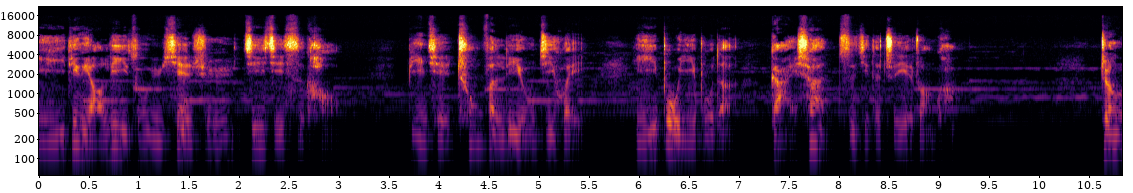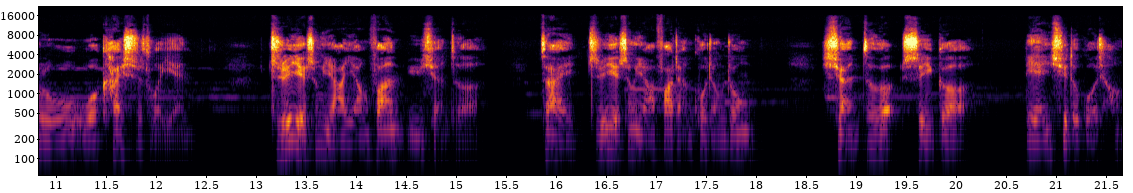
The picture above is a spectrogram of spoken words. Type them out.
一定要立足于现实，积极思考，并且充分利用机会，一步一步地改善自己的职业状况。正如我开始所言，职业生涯扬帆与选择，在职业生涯发展过程中，选择是一个连续的过程，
